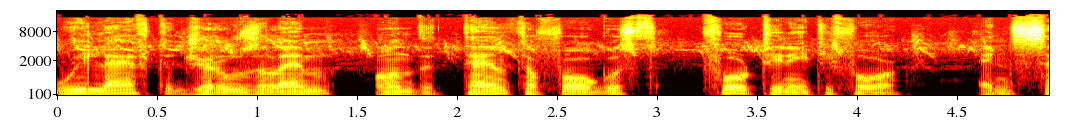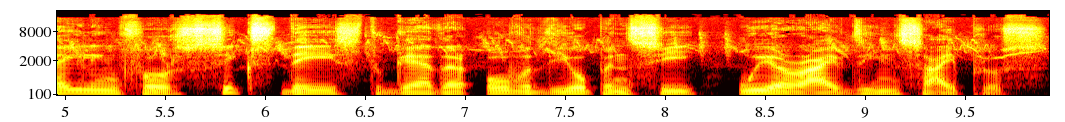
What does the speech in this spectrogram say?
We left Jerusalem on the 10th of August 1484 and sailing for six days together over the open sea, we arrived in Cyprus.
